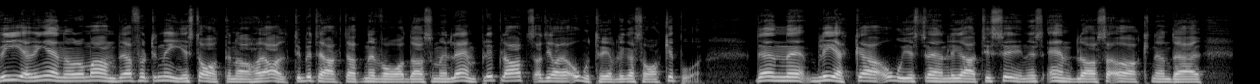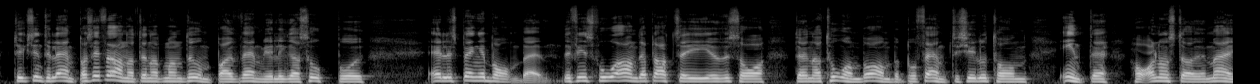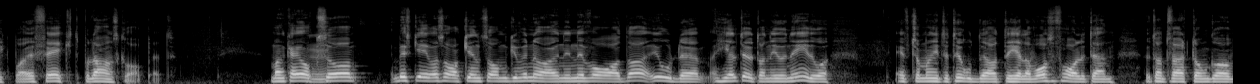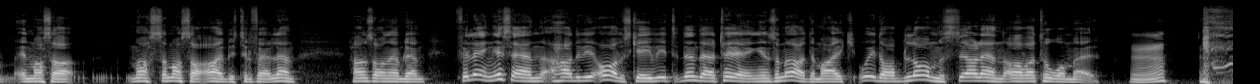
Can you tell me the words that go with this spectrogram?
Regeringen och de andra 49 staterna har alltid betraktat Nevada som en lämplig plats att göra otrevliga saker på. Den eh, bleka, ogästvänliga, till synes ändlösa öknen där tycks inte lämpa sig för annat än att man dumpar vämjeliga sopor eller spränger bomber. Det finns få andra platser i USA där en atombomb på 50 kiloton inte har någon större märkbar effekt på landskapet. Man kan ju också mm beskriva saken som guvernören i Nevada gjorde, helt utan ironi då, eftersom man inte trodde att det hela var så farligt än, utan tvärtom gav en massa, massa, massa arbetstillfällen. Han sa nämligen, för länge sedan hade vi avskrivit den där terrängen som ödemark och idag blomstrar den av atomer. Mm.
